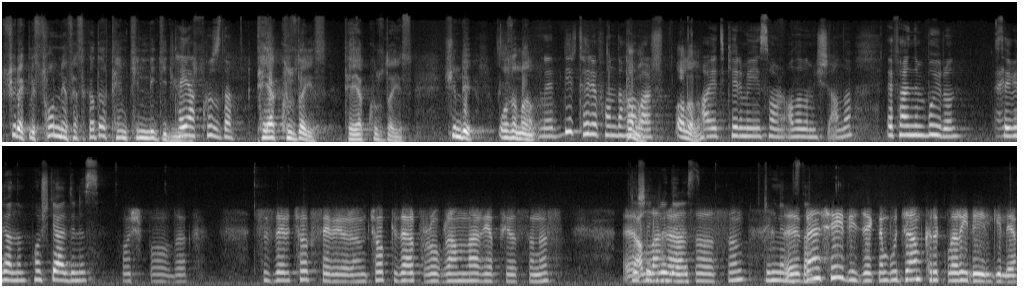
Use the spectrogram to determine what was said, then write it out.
sürekli son nefese kadar temkinli gidiyoruz. Teyakkuzda. Teyakkuzdayız. Teyakkuzdayız. Şimdi o zaman Bir telefon daha Tamam, var. alalım. Ayet-i Kerime'yi sonra alalım inşallah. Efendim buyurun. Sevil Hanım hoş geldiniz. Hoş bulduk. Sizleri çok seviyorum. Çok güzel programlar yapıyorsunuz. Ee, Teşekkür Allah ederiz. razı olsun. Ee, Ben şey diyecektim bu cam kırıkları ile ilgili.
